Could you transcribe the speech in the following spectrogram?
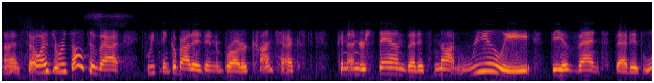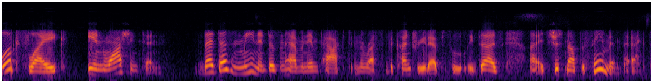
Uh, so as a result of that, if we think about it in a broader context, we can understand that it's not really the event that it looks like in Washington. That doesn't mean it doesn't have an impact in the rest of the country. It absolutely does. Uh, it's just not the same impact.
